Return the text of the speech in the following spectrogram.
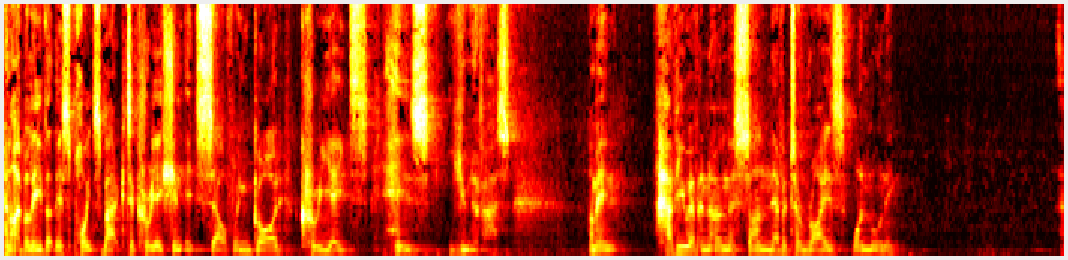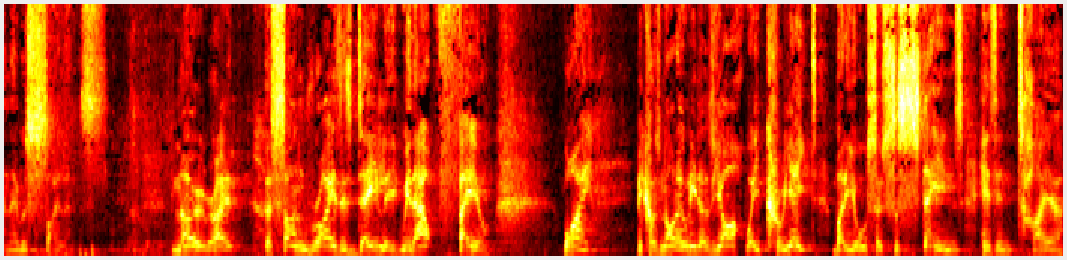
And I believe that this points back to creation itself when God creates his universe. I mean, have you ever known the sun never to rise one morning? And there was silence. No, right? The sun rises daily without fail. Why? Because not only does Yahweh create, but he also sustains his entire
